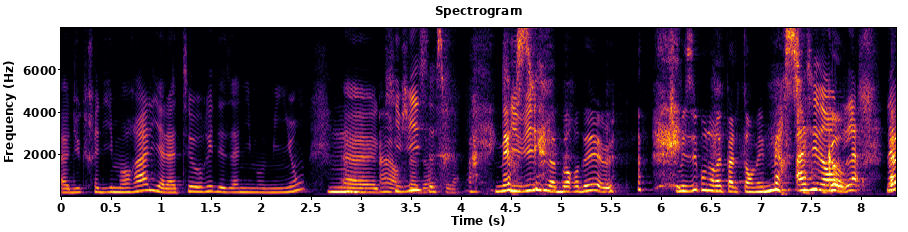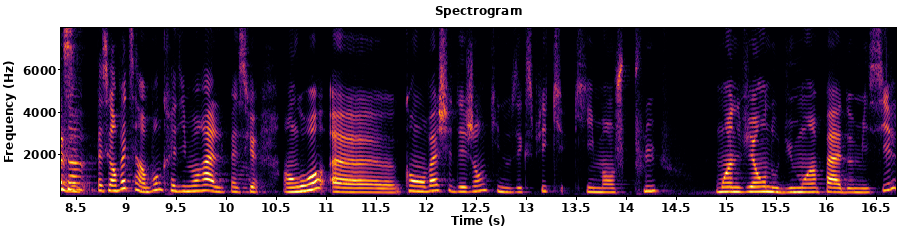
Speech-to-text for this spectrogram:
euh, du crédit moral, il y a la théorie des animaux mignons mmh. euh, qui vise... Merci de l'aborder. Je me disais qu'on n'aurait pas le temps, mais merci. Ah, parce qu'en fait, c'est un bon crédit moral. Parce que, en gros, euh, quand on va chez des gens qui nous expliquent qu'ils mangent plus moins de viande ou du moins pas à domicile,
